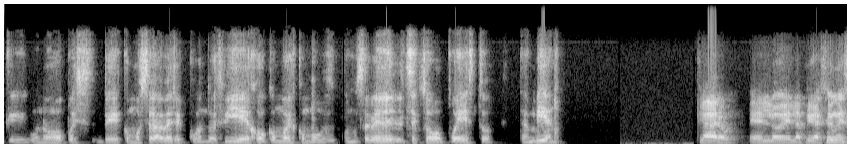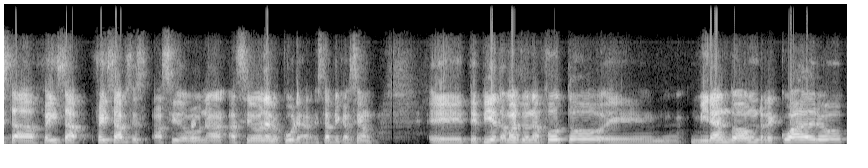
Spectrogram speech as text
que uno pues ve cómo se va a ver cuando es viejo, cómo es como, como se ve el sexo opuesto, también. Claro, lo de la aplicación esta FaceApp, FaceApp ha, sido una, ha sido una locura, esta aplicación. Eh, te pide tomarte una foto eh, mirando a un recuadro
